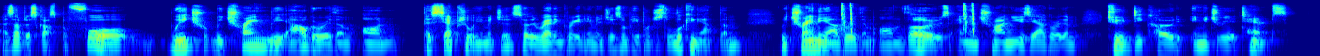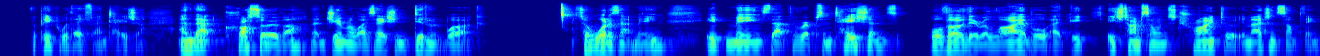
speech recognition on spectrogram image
as I've discussed before, we, tr- we train the algorithm on perceptual images, so the red and green images, when people just looking at them. We train the algorithm on those and then try and use the algorithm to decode imagery attempts for people with aphantasia. And that crossover, that generalization didn't work. So, what does that mean? It means that the representations, although they're reliable at each, each time someone's trying to imagine something,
